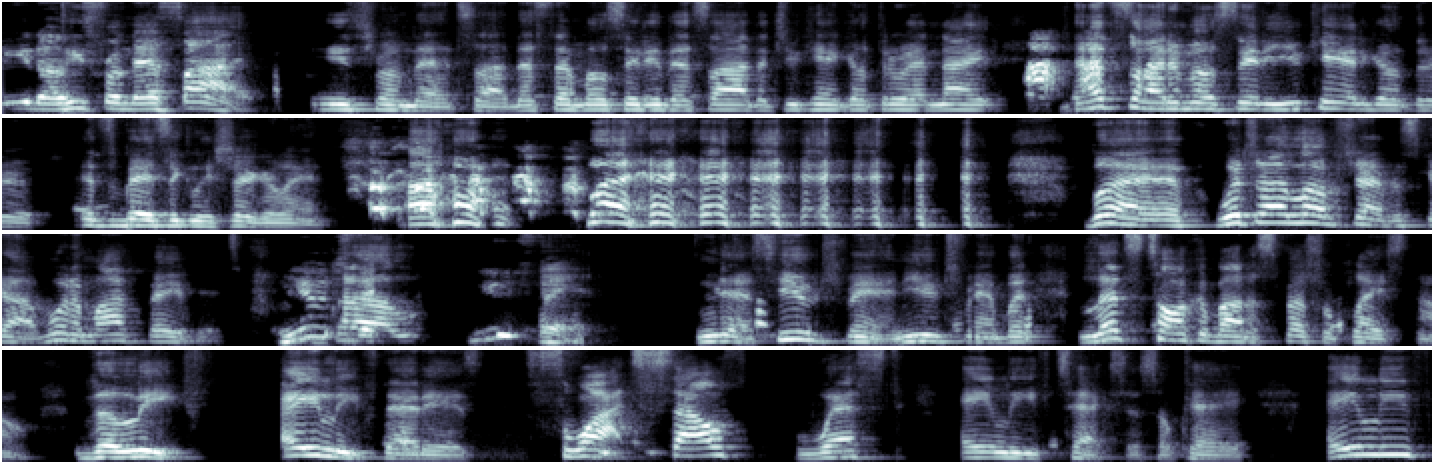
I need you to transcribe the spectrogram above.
you know, he's from that side. He's from that side. That's that Mo City, that side that you can't go through at night. That side of Mo City you can go through. It's basically Sugar Land. Uh, but but which I love Travis Scott, one of my favorites. Huge, uh, huge fan. Yes, huge fan, huge fan. But let's talk about a special place though. The Leaf, Alief, that is, SWAT, Southwest Alief, Texas. Okay. Alief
